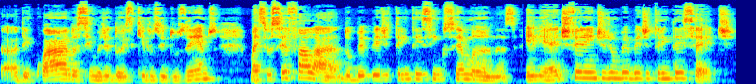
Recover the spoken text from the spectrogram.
adequado, acima de 2,2 kg, mas se você falar do bebê de 35 semanas, ele é diferente de um bebê de 37,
